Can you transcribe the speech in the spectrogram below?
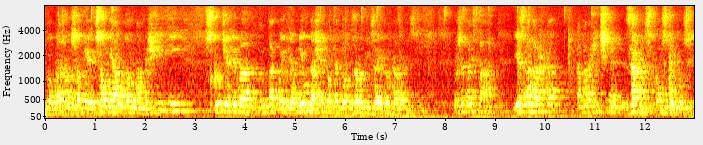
Wyobrażam sobie, co miał to na myśli i w skrócie chyba, tak powiedział, nie uda się do tego zrobić za jego kadencji. Proszę Państwa, jest anarcha, anarchiczny zapis w Konstytucji,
